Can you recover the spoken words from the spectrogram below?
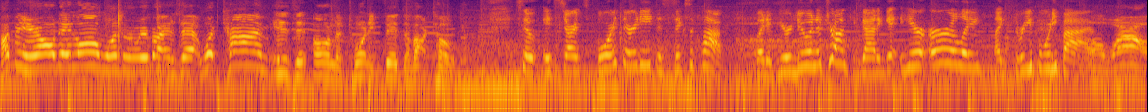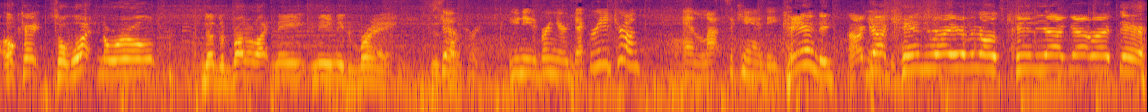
I've been here all day long wondering where everybody's at. What time is it on the 25th of October? So it starts 4.30 to 6 o'clock. But if you're doing a trunk, you gotta get here early, like 3.45. Oh, wow. Okay, so what in the world does a brother like me, me need to bring to the so, trunk treat? You need to bring your decorated trunk and lots of candy. Candy? I candy. got candy right here. Look at all this candy I got right there.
